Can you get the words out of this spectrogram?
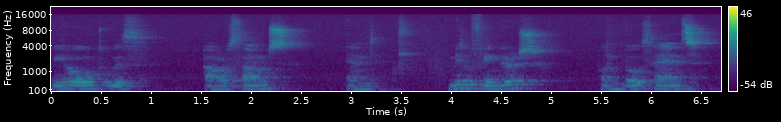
we hold with our thumbs and middle fingers on both hands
